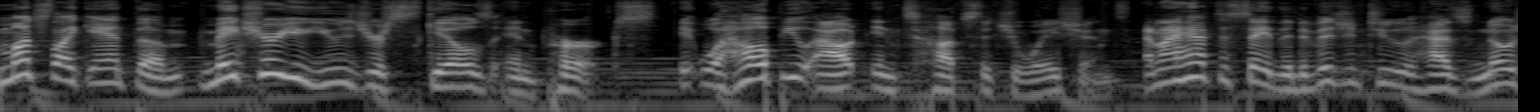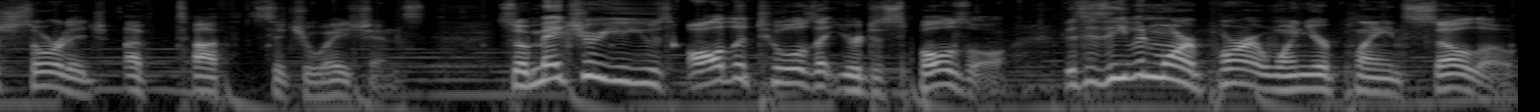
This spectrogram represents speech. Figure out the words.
much like Anthem, make sure you use your skills and perks. It will help you out in tough situations. And I have to say, the Division 2 has no shortage of tough situations. So make sure you use all the tools at your disposal. This is even more important when you're playing solo.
